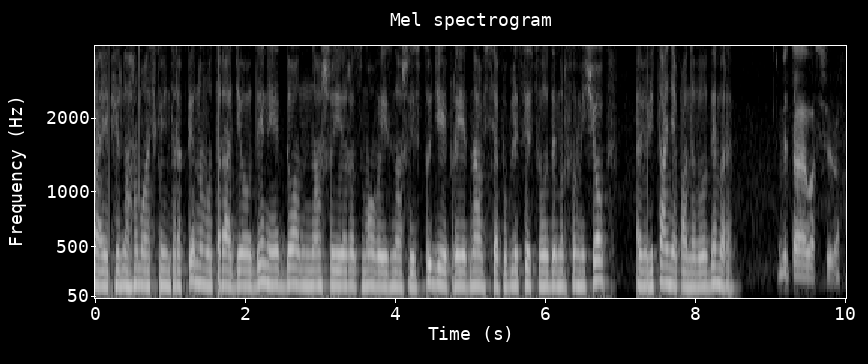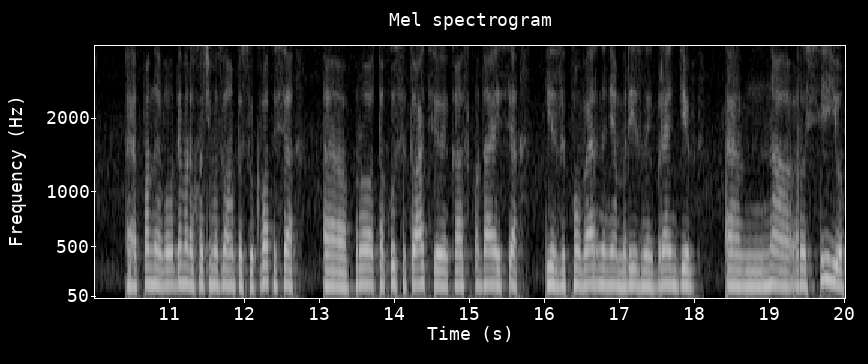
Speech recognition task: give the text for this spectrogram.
Триває ефір на громадському інтерактивному та радіо 1. І до нашої розмови із нашої студії приєднався публіцист Володимир Фомічов. Е, Вітання, пане Володимире. Вітаю вас щиро. Е, Пане Володимире, хочемо з вами поспілкуватися е, про таку ситуацію, яка складається із поверненням різних брендів ем, на Росію.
